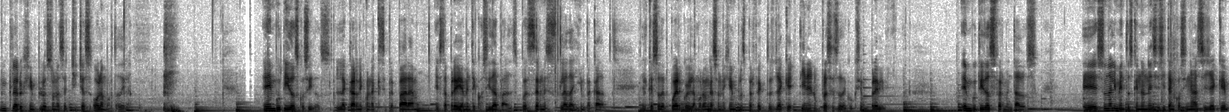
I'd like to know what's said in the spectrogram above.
Un claro ejemplo son las salchichas o la mortadela. Embutidos cocidos. La carne con la que se prepara está previamente cocida para después ser mezclada y empacada. El queso de puerco y la moronga son ejemplos perfectos ya que tienen un proceso de cocción previo. Embutidos fermentados. Eh, son alimentos que no necesitan cocinarse ya que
